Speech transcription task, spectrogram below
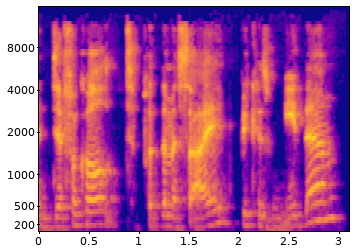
and difficult to put them aside because we need them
